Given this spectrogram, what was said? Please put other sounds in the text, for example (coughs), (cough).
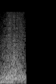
again.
